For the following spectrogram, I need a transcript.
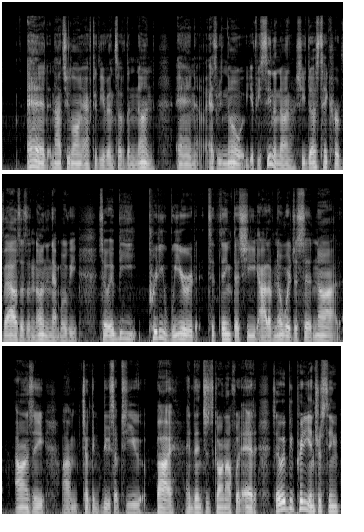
Ed not too long after the events of The Nun. And as we know, if you've seen The Nun, she does take her vows as a nun in that movie. So it'd be pretty weird to think that she out of nowhere just said, nah, honestly, I'm chunking to do up to you. Bye. And then just gone off with Ed. So it would be pretty interesting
